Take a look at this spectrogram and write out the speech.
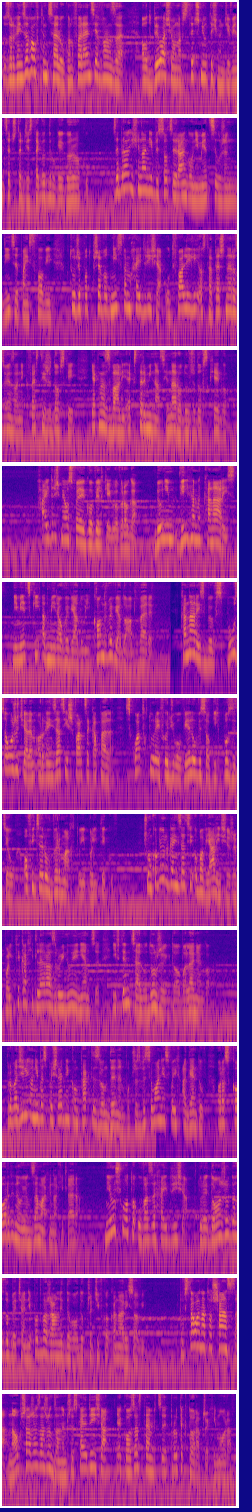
Zorganizował w tym celu konferencję w Wannsee, a odbyła się ona w styczniu 1942 roku. Zebrali się na niej wysocy rangą niemieccy urzędnicy państwowi, którzy pod przewodnictwem Heydricha utrwalili ostateczne rozwiązanie kwestii żydowskiej, jak nazwali eksterminację narodu żydowskiego. Heydrich miał swojego wielkiego wroga. Był nim Wilhelm Canaris, niemiecki admirał wywiadu i kontrwywiadu Abwehry. Canaris był współzałożycielem organizacji Schwarze Kapelle, skład której wchodziło wielu wysokich pozycją oficerów Wehrmachtu i polityków. Członkowie organizacji obawiali się, że polityka Hitlera zrujnuje Niemcy i w tym celu dążyli do obalenia go. Prowadzili oni bezpośrednie kontakty z Londynem poprzez wysyłanie swoich agentów oraz koordynując zamachy na Hitlera. Nie uszło to uwadze Heydricha, który dążył do zdobycia niepodważalnych dowodów przeciwko Canarisowi. Powstała na to szansa na obszarze zarządzanym przez Heydricha jako zastępcy protektora Czech i Moraw.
